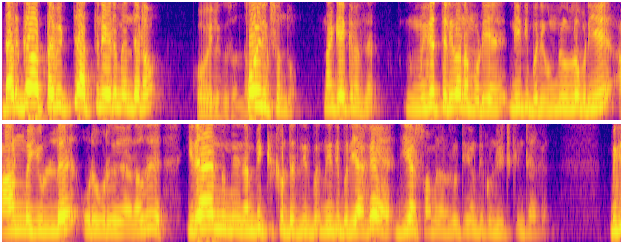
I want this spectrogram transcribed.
தர்கா தவிர்த்து அத்தனை இடம் எந்த இடம் கோயிலுக்கு சொந்தம் கோயிலுக்கு சொந்தம் நான் கேட்குறேன் சார் மிக தெளிவாக நம்முடைய நீதிபதி உண்மை உள்ளபடியே ஆண்மையுள்ள ஒரு ஒரு அதாவது இறையாண்மை மீது நம்பிக்கை கொண்ட நீதிப- நீதிபதியாக ஜிஆர் சுவாமி அவர்கள் திகழ்ந்து கொண்டிருக்கின்றார்கள் மிக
